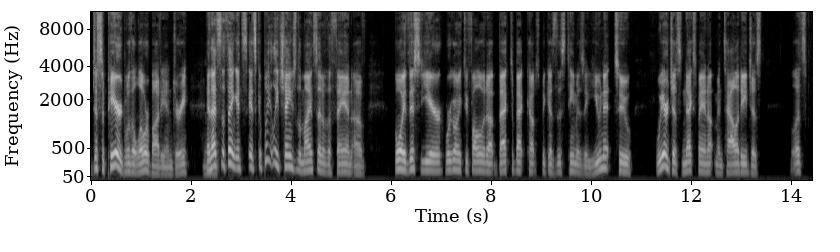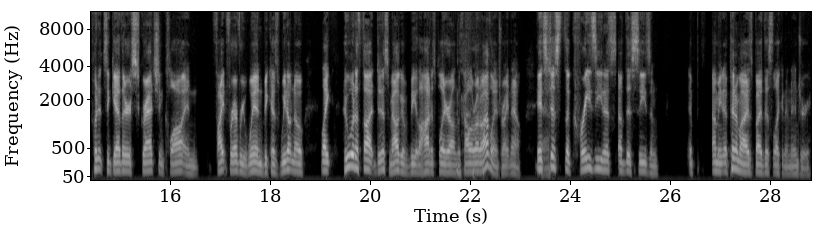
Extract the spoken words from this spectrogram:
disappeared with a lower body injury. Mm-hmm. And that's the thing. It's it's completely changed the mindset of the fan of boy, this year we're going to follow it up back to back cups because this team is a unit to we are just next man up mentality. Just let's put it together, scratch and claw and fight for every win because we don't know like who would have thought Denis Malgin would be the hottest player on the Colorado Avalanche right now? It's yeah. just the craziness of this season. It, I mean, epitomized by this Lehkonen injury.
